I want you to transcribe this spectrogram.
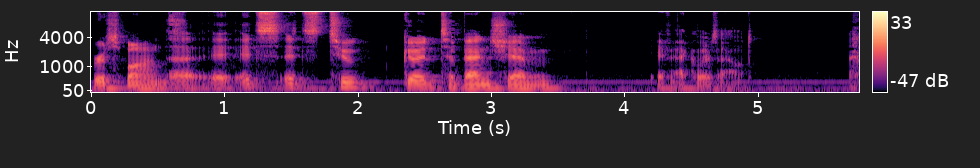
response. Uh, it, it's it's too good to bench him if Ekeler's out.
